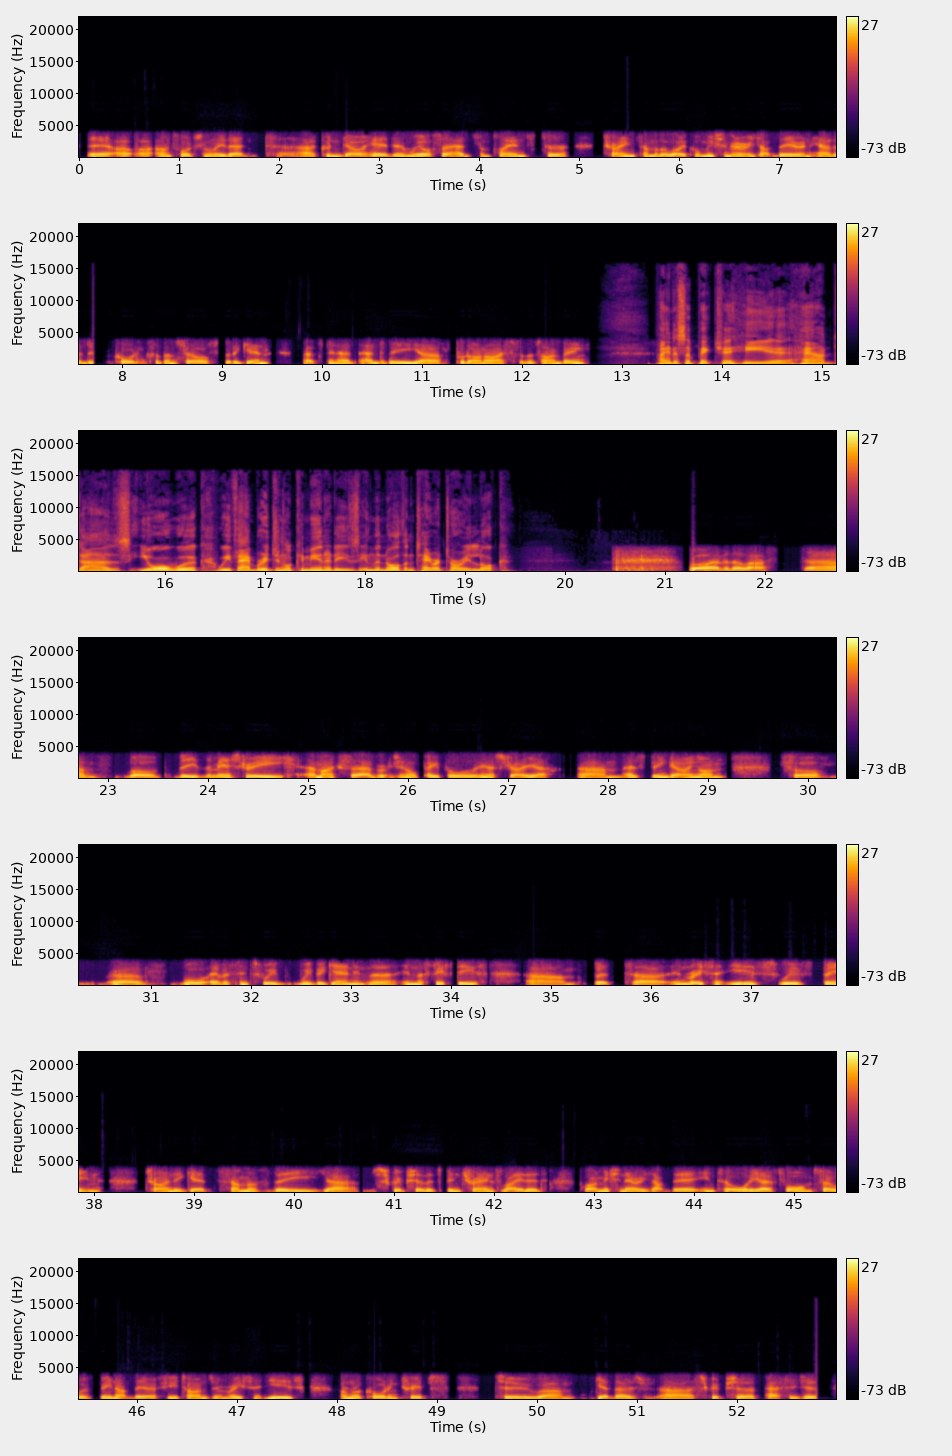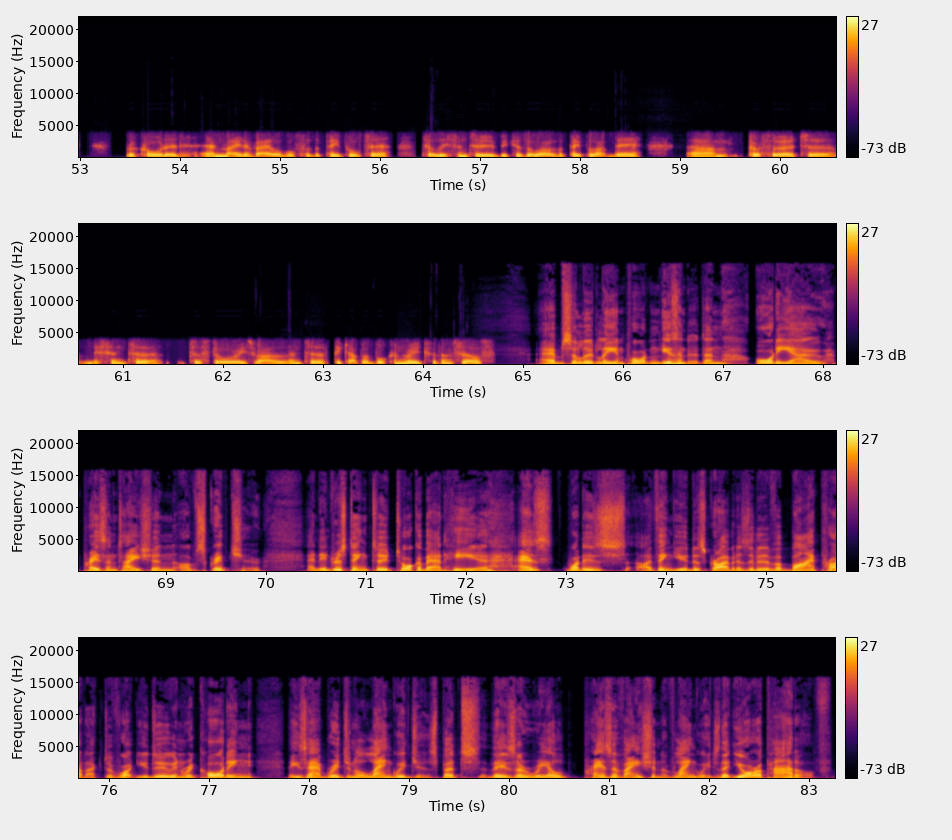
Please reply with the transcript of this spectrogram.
uh, unfortunately that uh, couldn't go ahead. And we also had some plans to train some of the local missionaries up there in how to do recording for themselves. But again, that's been had, had to be uh, put on ice for the time being. Paint us a picture here. How does your work with Aboriginal communities in the Northern Territory look? Well, over the last um, well, the, the ministry amongst the Aboriginal people in Australia um, has been going on for uh, well ever since we we began in the in the fifties. Um, but uh, in recent years, we've been trying to get some of the uh, scripture that's been translated by missionaries up there into audio form. So we've been up there a few times in recent years on recording trips to um, get those uh, scripture passages recorded and made available for the people to, to listen to because a lot of the people up there um, prefer to listen to, to stories rather than to pick up a book and read for themselves. Absolutely important, isn't it? An audio presentation of Scripture. And interesting to talk about here as what is, I think you describe it as a bit of a byproduct of what you do in recording these Aboriginal languages. But there's a real preservation of language that you're a part of.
